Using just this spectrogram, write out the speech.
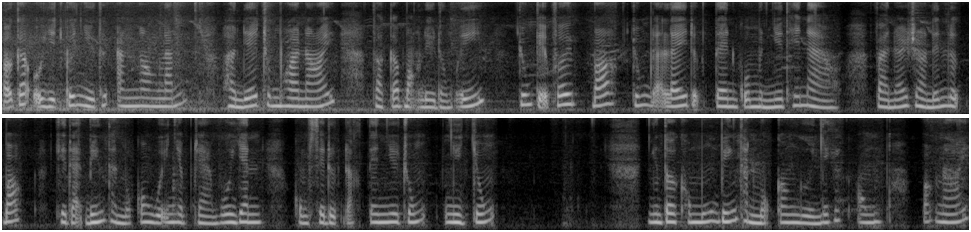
Ở các ổ dịch có nhiều thức ăn ngon lắm, hoàng đế trung hoa nói, và cả bọn đều đồng ý. Chúng kể với Bót chúng đã lấy được tên của mình như thế nào, và nói rằng đến lượt Bót khi đã biến thành một con quỷ nhập tràng vô danh, cũng sẽ được đặt tên như chúng như chúng. Nhưng tôi không muốn biến thành một con người như các ông Bót nói.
